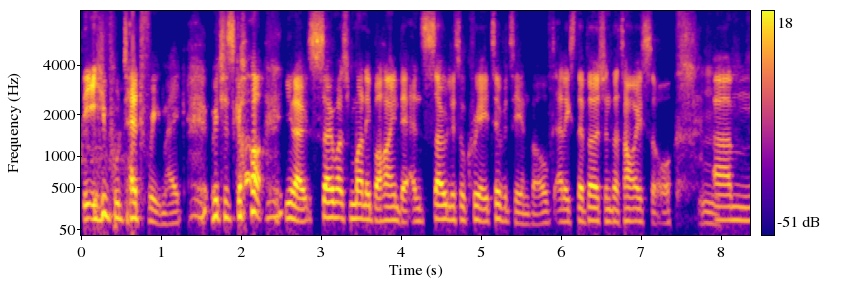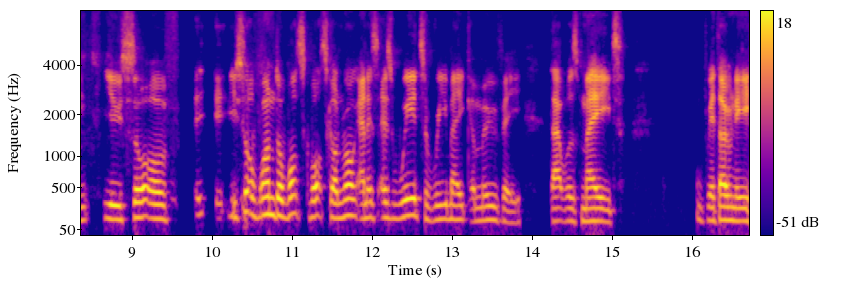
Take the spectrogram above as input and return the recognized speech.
the evil dead remake which has got you know so much money behind it and so little creativity involved at least the version that i saw Mm. um you sort of you sort of wonder what's what's gone wrong and it's, it's weird to remake a movie that was made with only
